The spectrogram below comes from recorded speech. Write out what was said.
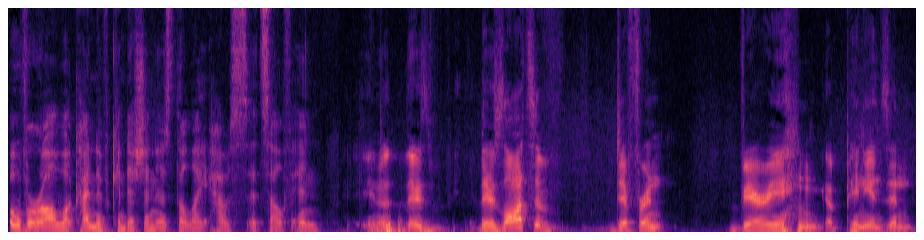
Overall, what kind of condition is the lighthouse itself in? you know there's there's lots of different varying opinions and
